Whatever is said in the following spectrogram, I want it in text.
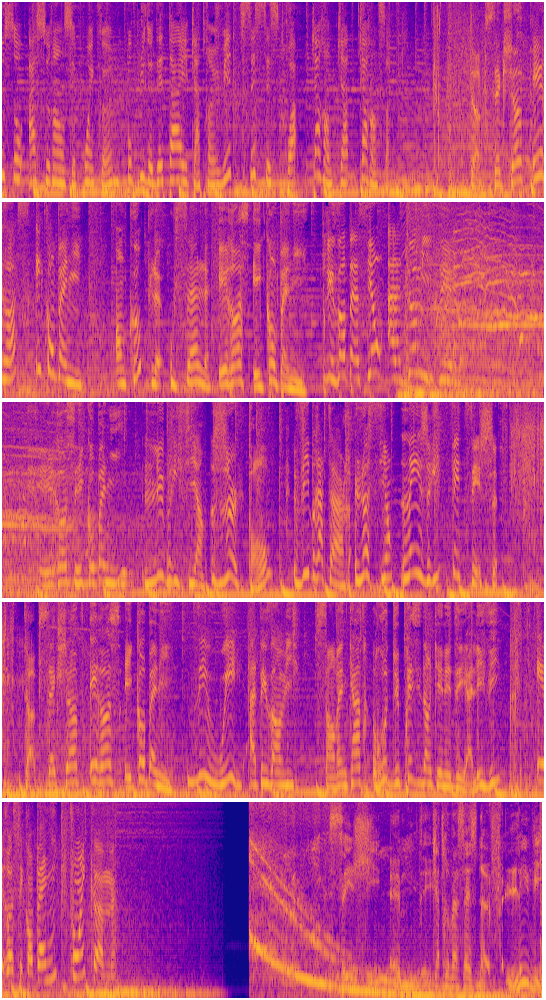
RousseauAssurance.com pour plus de détails 88 663 44 45. Top Sex Shop, Eros et compagnie. En couple ou seul? Eros et compagnie. Présentation à domicile. Eros et compagnie. Lubrifiant, jeu, Pont. vibrateur, lotion, lingerie, fétiche. Top Sex Shop, Eros et compagnie. Dis oui à tes envies. 124, route du président Kennedy à Lévis. Eros et compagnie.com CJMD 96.9 Lévis.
